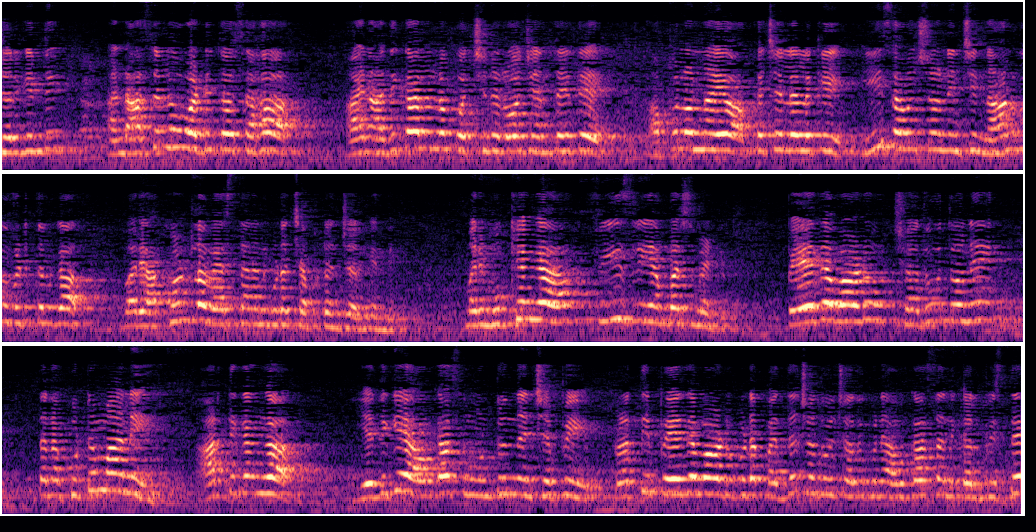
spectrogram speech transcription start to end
జరిగింది. అండ్ అసలు వడ్డీతో సహా ఆయన అధికారంలోకి వచ్చిన రోజు ఎంతైతే అప్పులు ఉన్నాయో అక్క చెల్లెలకి ఈ సంవత్సరం నుంచి నాలుగు విడతలుగా వారి అకౌంట్లో వేస్తానని కూడా చెప్పడం జరిగింది. మరి ముఖ్యంగా ఫీజు రీఎంబర్స్మెంట్ పేదవాడు చదువుతోనే తన కుటుంబాన్ని ఆర్థికంగా ఎదిగే అవకాశం ఉంటుందని చెప్పి ప్రతి పేదవాడు కూడా పెద్ద చదువులు చదువుకునే అవకాశాన్ని కల్పిస్తే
